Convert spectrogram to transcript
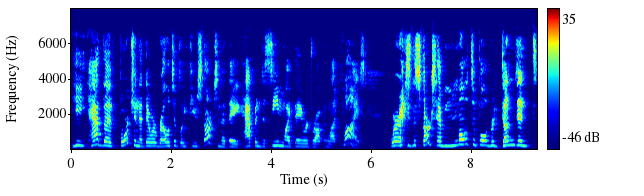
he had the fortune that there were relatively few Starks and that they happened to seem like they were dropping like flies. Whereas the Starks have multiple redundant,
